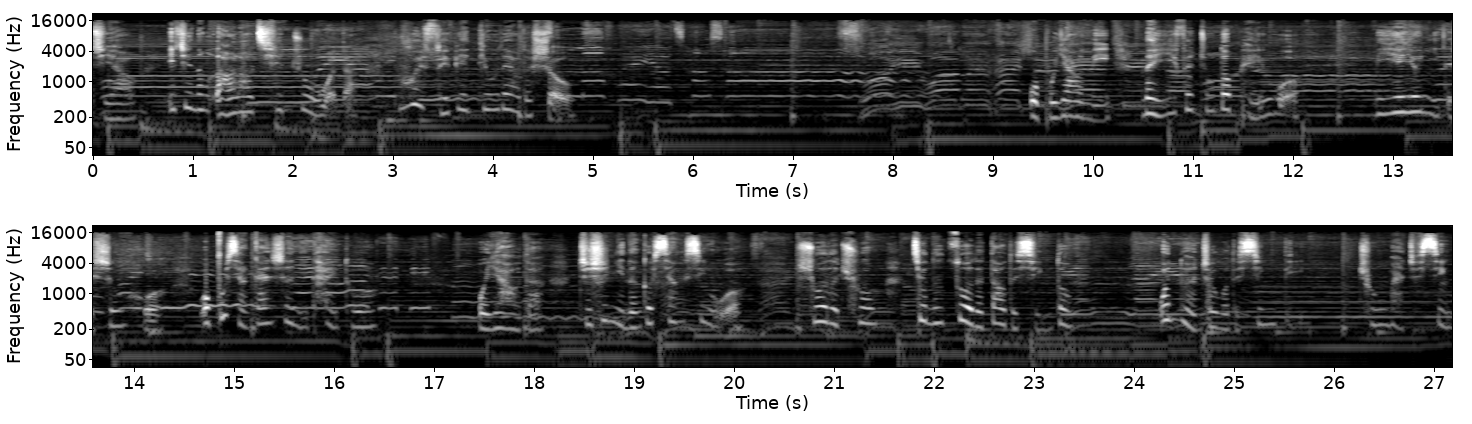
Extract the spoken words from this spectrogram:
只要一只能牢牢牵住我的，不会随便丢掉的手。我不要你每一分钟都陪我，你也有你的生活，我不想干涉你太多。我要的只是你能够相信我，说得出就能做得到的行动，温暖着我的心底，充满着幸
